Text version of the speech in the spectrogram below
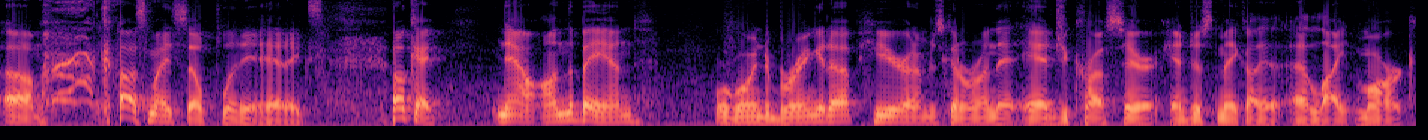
Um, cause myself plenty of headaches. Okay, now on the band, we're going to bring it up here and I'm just going to run that edge across there and just make a, a light mark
